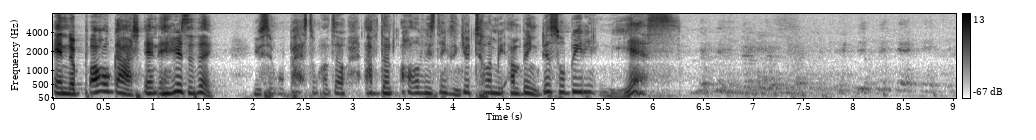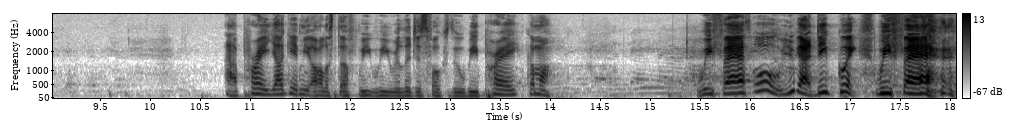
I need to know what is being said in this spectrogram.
And the oh gosh, and, and here's the thing. You say, Well, Pastor Wanzel, I've done all of these things, and you're telling me I'm being disobedient? Yes. I pray. Y'all give me all the stuff we, we religious folks do. We pray. Come on. We fast. Oh, you got deep quick. We fast.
